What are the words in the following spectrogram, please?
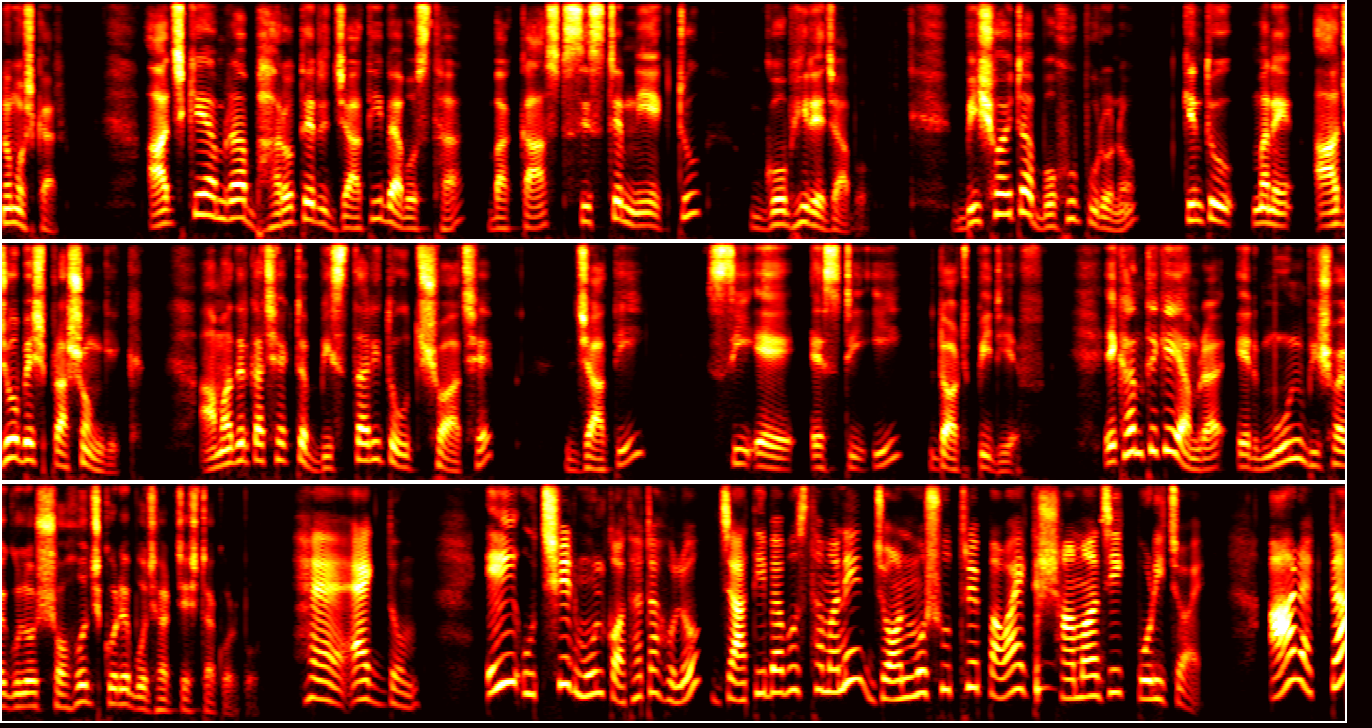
নমস্কার। আজকে আমরা ভারতের জাতি ব্যবস্থা বা কাস্ট সিস্টেম নিয়ে একটু গভীরে যাব। বিষয়টা বহু পুরনো, কিন্তু মানে আজও বেশ প্রাসঙ্গিক। আমাদের কাছে একটা বিস্তারিত উৎস আছে, জাতি সিএএসটিই ডট পিডিএফ এখান থেকেই আমরা এর মূল বিষয়গুলো সহজ করে বোঝার চেষ্টা করব। হ্যাঁ একদম। এই উৎসের মূল কথাটা হলো জাতি ব্যবস্থা মানে জন্মসূত্রে পাওয়া একটা সামাজিক পরিচয়। আর একটা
